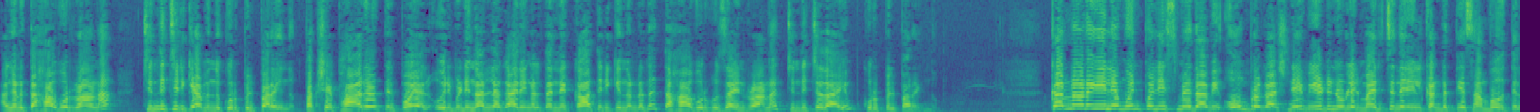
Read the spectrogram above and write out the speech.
അങ്ങനെ തഹാവൂർ റാണ ചിന്തിച്ചിരിക്കാമെന്ന് കുറിപ്പിൽ പറയുന്നു. പക്ഷേ ഭാരതത്തിൽ പോയാൽ ഒരുപിടി നല്ല കാര്യങ്ങൾ തന്നെ കാത്തിരിക്കുന്നുണ്ടെന്ന് തഹാബുർ ഹുസൈൻ റാണ ചിന്തിച്ചതായും കുറിപ്പിൽ പറയുന്നു. കർണാടകയിലെ മുൻ പോലീസ് മേധാവി ഓം പ്രകാശിനെ വീടിനുള്ളിൽ മരിച്ച നിലയിൽ കണ്ടെത്തിയ സംഭവത്തിൽ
